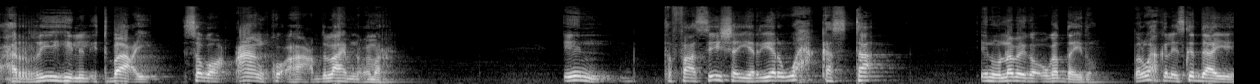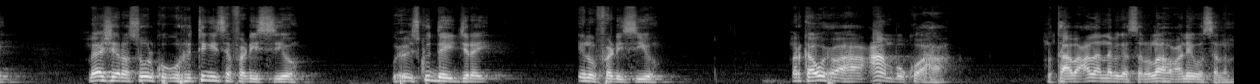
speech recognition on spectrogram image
taxariihi lilitbaaci isagoo caan ku ahaa cabdullaahi ibnu cumar. In tafaasiisha yaryar wax kasta inuu nabiga uga daydo bal wax kale iska daaye meeshii rasuulku uu ritigiisa fadhiisiiyo wuxuu isku dayi jiray inuu fadhiisiiyo marka wuxuu ahaa caan buu ku ahaa mutaabacada nabiga sala allahu caleyhi wasalam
